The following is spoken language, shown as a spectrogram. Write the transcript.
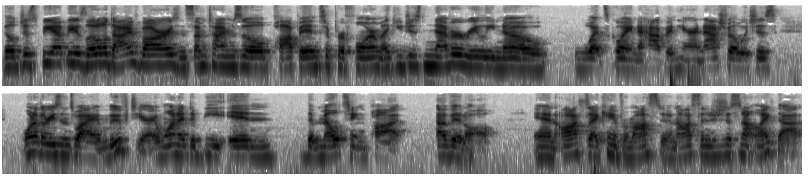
they'll just be at these little dive bars and sometimes they'll pop in to perform. Like you just never really know what's going to happen here in nashville which is one of the reasons why i moved here. I wanted to be in the melting pot of it all. And austin i came from austin and austin is just not like that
